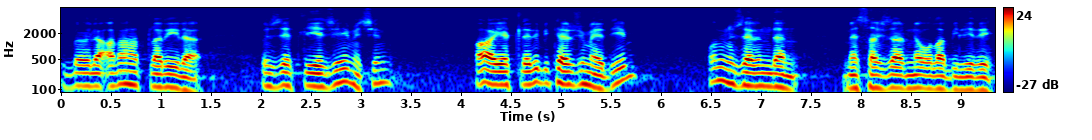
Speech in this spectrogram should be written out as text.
böyle ana hatlarıyla özetleyeceğim için ayetleri bir tercüme edeyim. Onun üzerinden mesajlar ne olabiliri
